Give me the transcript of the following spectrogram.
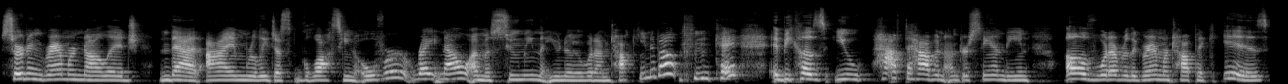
certain grammar knowledge that I'm really just glossing over right now. I'm assuming that you know what I'm talking about. okay. And because you have to have an understanding of whatever the grammar topic is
